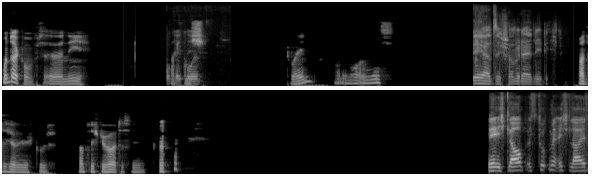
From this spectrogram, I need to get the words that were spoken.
Unterkunft, äh, nee. Okay, Hat cool. nicht. Dwayne? Oder noch irgendwas? Der hat sich schon wieder erledigt. Hat sich erledigt, gut. Hab's nicht gehört, deswegen. Nee, ich glaube, es tut mir echt leid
